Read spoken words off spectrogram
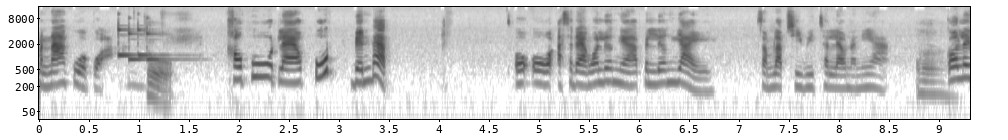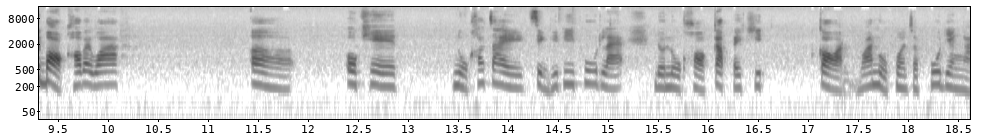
มันน่ากลัวกว่า ถูกเขาพูดแล้วปุ๊บเบนแบบ โอโออะแสดงว่าเรื่องเนี้ยเป็นเรื่องใหญ่สำหรับชีวิตฉันแล้วนะเนี่ยเออก็เลยบอกเขาไปว่า เออโอเค หนูเข้าใจสิ่งที่พี่พูดแล้ว เดี๋ยวหนูขอกลับไปคิดก่อนว่าหนูควรจะพูดยังไง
